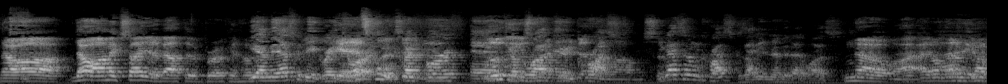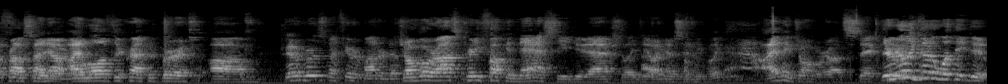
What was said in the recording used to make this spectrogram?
No, uh, no, I'm excited about the Broken Hope. yeah, I mean that's gonna be a great Yeah, tour. that's cool, So too. Cut Birth and Logan Jungle is my Rot favorite and death Crust. album. So. You guys own Crust? Because I didn't know who that was. No, I, I don't know anything about a Frost. I know. about I it. love Decrepit Birth. Um, Trevor Bird's my favorite modern death. Jungle Rot's pretty fucking nasty, dude. Actually, dude. I know some people like. "Ah, I think Jungle Rot's sick. They're dude." really good at what they do.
